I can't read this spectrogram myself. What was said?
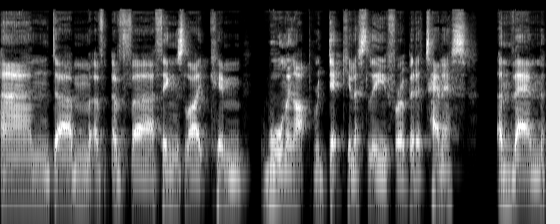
and um, of of uh, things like him warming up ridiculously for a bit of tennis, and then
